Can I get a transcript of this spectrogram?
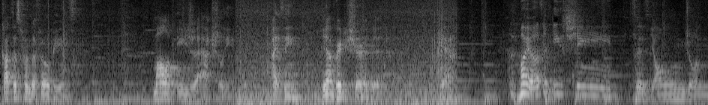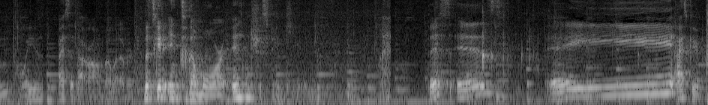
Got this from the Philippines. Mall of Asia actually, I think. Yeah, I'm pretty sure I did. Yeah. My other Sheen says Yongjun Toys. I said that wrong, but whatever. Let's get into the more interesting cubes. This is a ice cube.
